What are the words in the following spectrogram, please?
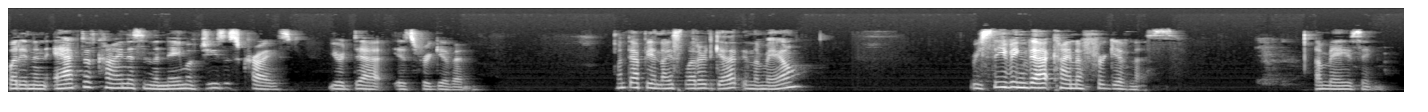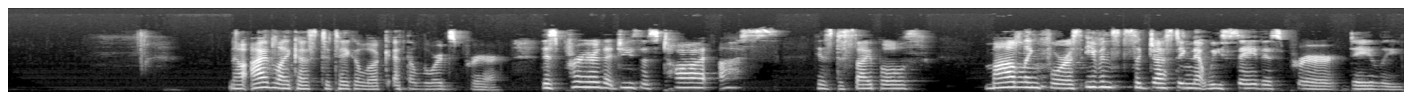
But in an act of kindness in the name of Jesus Christ, your debt is forgiven. Wouldn't that be a nice letter to get in the mail? Receiving that kind of forgiveness. Amazing. Now, I'd like us to take a look at the Lord's Prayer. This prayer that Jesus taught us, his disciples, modeling for us, even suggesting that we say this prayer daily.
